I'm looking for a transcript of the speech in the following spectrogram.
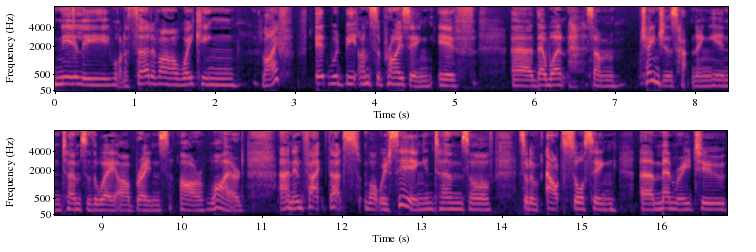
nearly what a third of our waking life. It would be unsurprising if uh, there weren't some changes happening in terms of the way our brains are wired. And in fact, that's what we're seeing in terms of sort of outsourcing uh, memory to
